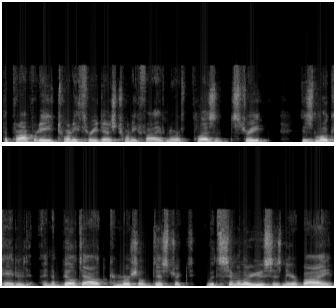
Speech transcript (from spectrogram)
The property 23-25 North Pleasant Street is located in a built-out commercial district with similar uses nearby.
